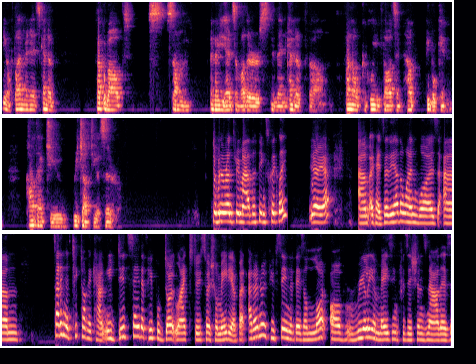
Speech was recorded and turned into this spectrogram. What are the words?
you know five minutes, kind of talk about some I know you had some others, and then kind of um, final concluding thoughts and how people can contact you, reach out to you, etc. Do you want to run through my other things quickly? Yeah, yeah. Um, okay, so the other one was um, starting a TikTok account. You did say that people don't like to do social media, but I don't know if you've seen that there's a lot of really amazing physicians now. There's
